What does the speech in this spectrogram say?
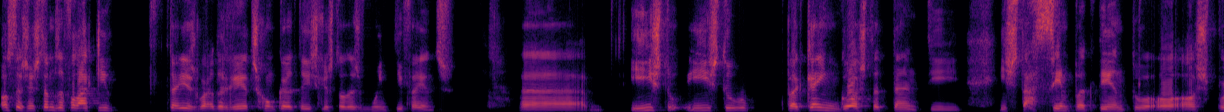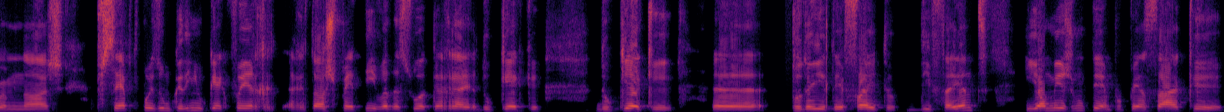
ou seja, estamos a falar aqui de três guarda-redes com características todas muito diferentes. Uh, e isto, isto, para quem gosta tanto e, e está sempre atento ao, aos pormenores, percebe depois um bocadinho o que é que foi a, a retrospectiva da sua carreira, do que é que, do que, é que uh, poderia ter feito diferente e ao mesmo tempo pensar que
